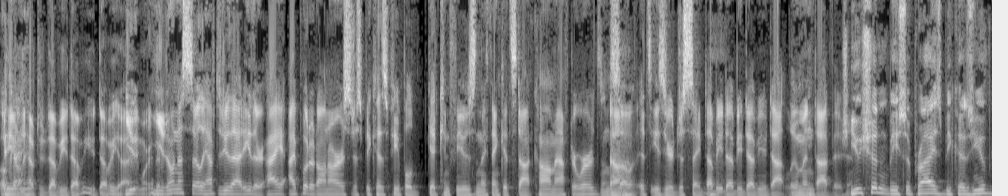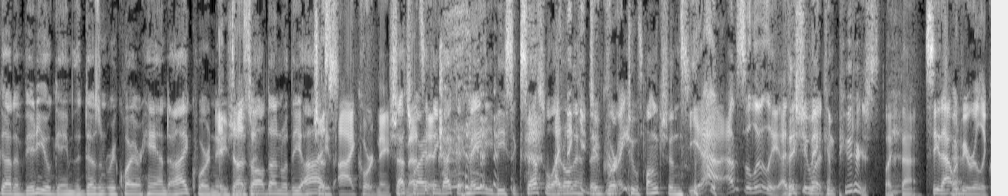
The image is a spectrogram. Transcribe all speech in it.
Okay. you don't have to www you, anymore. You don't necessarily have to do that either. I, I put it on ours just because people get confused and they think it's dot .com afterwards, and uh-huh. so it's easier to just say www.lumen.vision. You shouldn't be surprised because you've got a video game that doesn't require hand-eye coordination. It it's all done with the eyes. Just eye coordination. That's, That's why I think I could maybe be successful. I, I don't have to work great. two functions. Yeah, absolutely. I they should make would. computers like that. See, that yeah. would be really cool.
